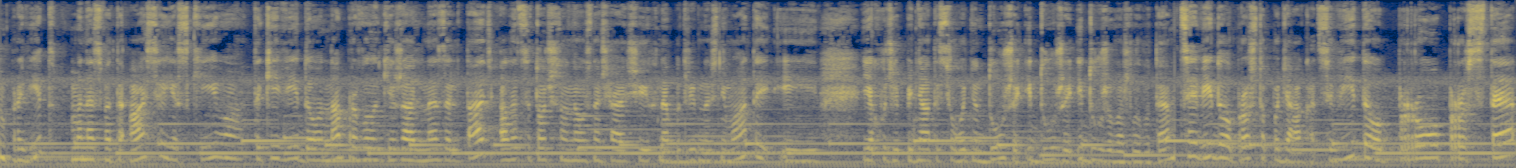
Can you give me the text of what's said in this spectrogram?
Всім привіт! Мене звати Ася, я з Києва. Такі відео на превеликий жаль не залітають, але це точно не означає, що їх не потрібно знімати. І я хочу підняти сьогодні дуже і дуже і дуже важливу тему. Це відео просто подяка. Це відео про просте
